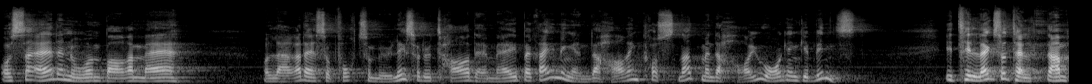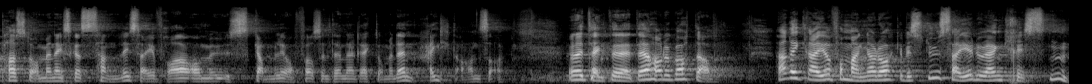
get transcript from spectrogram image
Og så er det noen bare med å lære det så fort som mulig, så du tar det med i beregningen. Det har en kostnad, men det har jo òg en gevinst. I tillegg så telte han pastor, men jeg skal sannelig si ifra om skammelig oppførsel til den rektor. Men det er en helt annen sak. Men jeg tenkte det, det har du godt av. Her er greia for mange av dere. Hvis du sier du er en kristen,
